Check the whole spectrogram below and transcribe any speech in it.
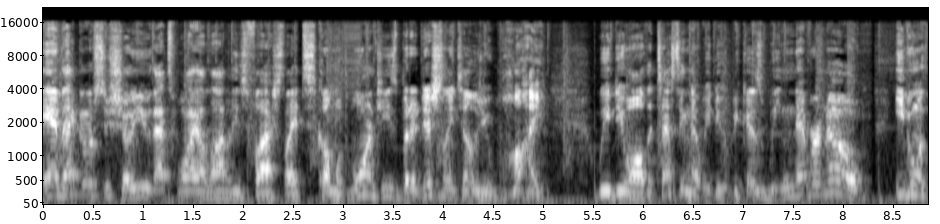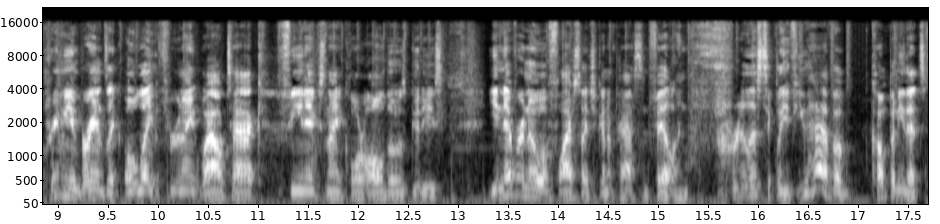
And that goes to show you that's why a lot of these flashlights come with warranties, but additionally tells you why we do all the testing that we do because we never know, even with premium brands like Olight, ThruNite, WowTac, Fenix, Nitecore, all those goodies, you never know if flashlight's are gonna pass and fail. And realistically, if you have a company that's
